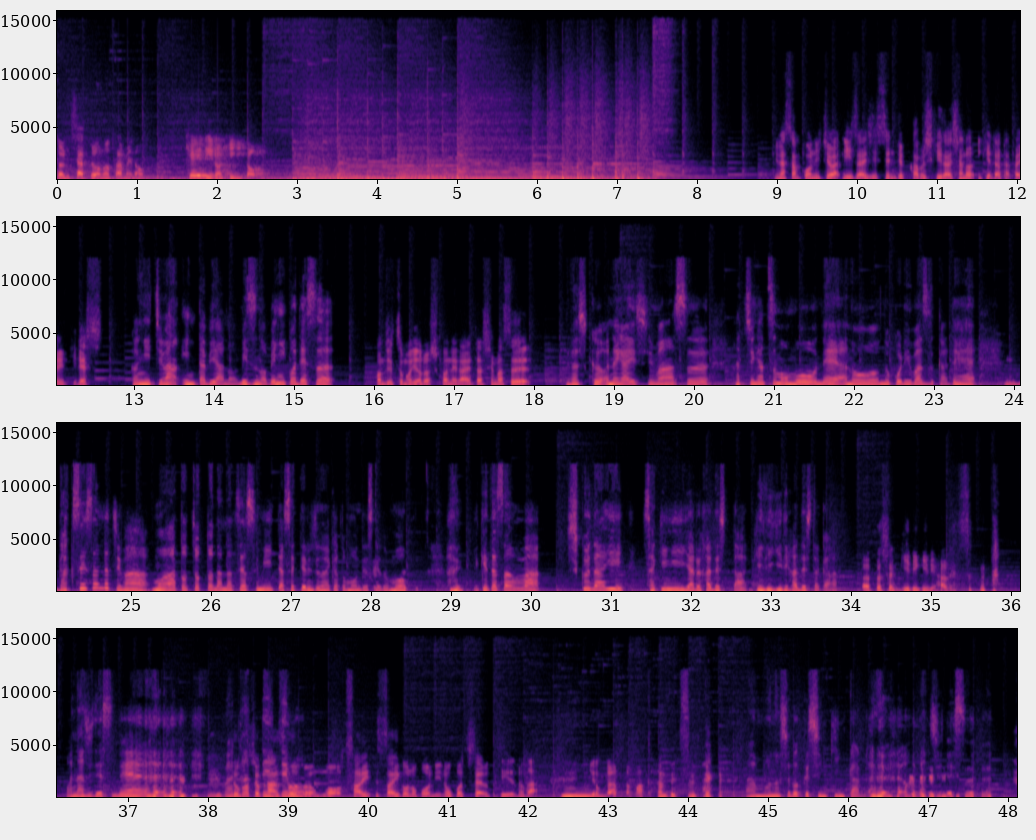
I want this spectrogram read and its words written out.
人社長のための経理のヒント。皆さんこんにちは。理財実践塾株式会社の池田孝之です。こんにちは。インタビュアーの水野紅子です。本日もよろしくお願いいたしますよろしくお願いします。8月ももうね、あの、残りわずかで、うん、学生さんたちはもうあとちょっとな夏休みって焦ってるんじゃないかと思うんですけども、池田さんは宿題先にやる派でした？ギリギリ派でしたか？私はギリギリ派です。同じですね。分かっていても。読書感想文も最最後の方に残っちゃうっていうのがよくあったパターンですね。あものすごく親近感 同じです。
